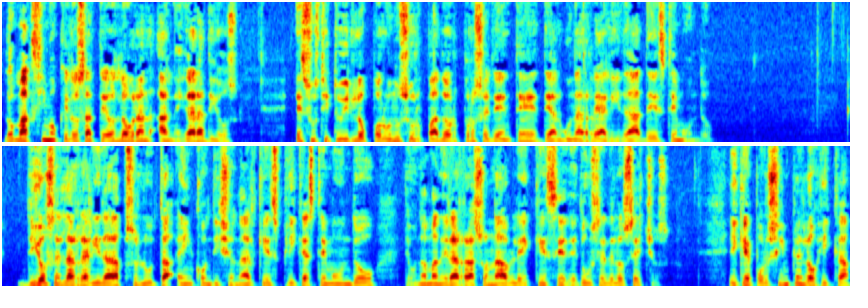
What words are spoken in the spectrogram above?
Lo máximo que los ateos logran al negar a Dios es sustituirlo por un usurpador procedente de alguna realidad de este mundo. Dios es la realidad absoluta e incondicional que explica este mundo de una manera razonable que se deduce de los hechos, y que por simple lógica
